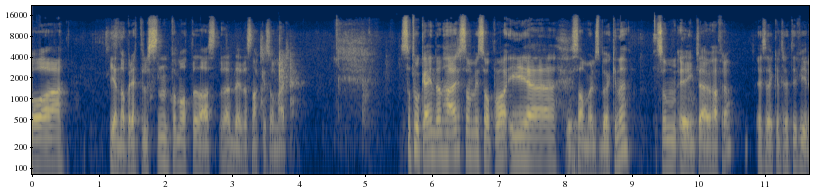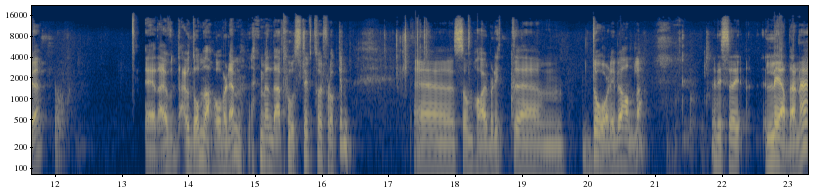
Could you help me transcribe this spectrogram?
og gjenopprettelsen på en måte, da, det er det det snakkes om her. Så tok jeg inn den her som vi så på i, uh, Samuelsbøkene, som egentlig er jo herfra, Esekiel 34. Eh, det er, jo, det er jo dom da, over dem, men det er positivt for flokken, eh, som har blitt eh, dårlig behandla. Disse lederne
